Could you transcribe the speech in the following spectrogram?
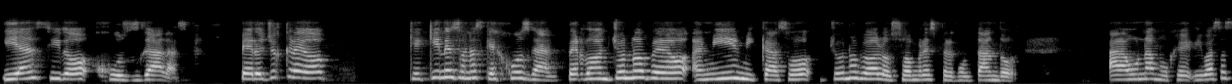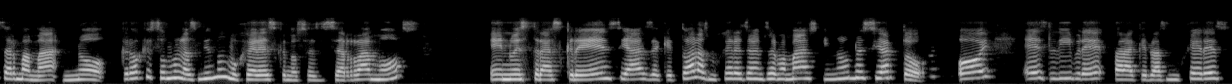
y han sido juzgadas. Pero yo creo que quiénes son las que juzgan. Perdón, yo no veo, a mí en mi caso, yo no veo a los hombres preguntando a una mujer, ¿y vas a ser mamá? No, creo que somos las mismas mujeres que nos encerramos en nuestras creencias de que todas las mujeres deben ser mamás y no, no es cierto. Hoy es libre para que las mujeres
